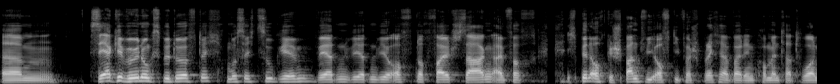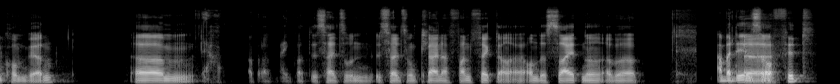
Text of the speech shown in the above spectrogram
Ähm, sehr gewöhnungsbedürftig, muss ich zugeben, werden, werden wir oft noch falsch sagen. Einfach, ich bin auch gespannt, wie oft die Versprecher bei den Kommentatoren kommen werden. Ähm, ja, aber mein Gott, ist halt so ein, ist halt so ein kleiner Fun-Fact on the side, ne? Aber Aber der ist Äh, auch fit.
